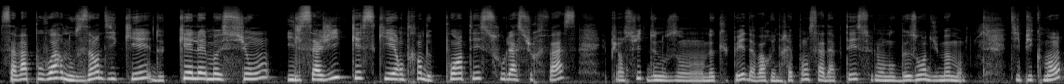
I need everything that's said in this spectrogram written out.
ça va pouvoir nous indiquer de quelle émotion il s'agit, qu'est-ce qui est en train de pointer sous la surface, et puis ensuite de nous en occuper, d'avoir une réponse adaptée selon nos besoins du moment. Typiquement,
